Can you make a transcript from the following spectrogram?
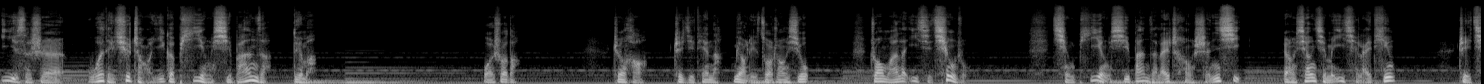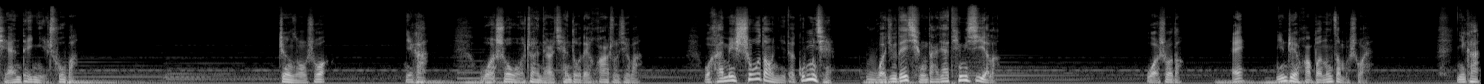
意思是我得去找一个皮影戏班子，对吗？”我说道：“正好这几天呢，庙里做装修，装完了一起庆祝，请皮影戏班子来唱神戏，让乡亲们一起来听，这钱得你出吧。”郑总说：“你看，我说我赚点钱都得花出去吧，我还没收到你的工钱，我就得请大家听戏了。”我说道：“哎，您这话不能这么说呀！你看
